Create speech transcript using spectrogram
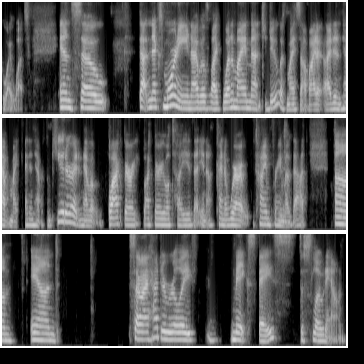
who I was. And so that next morning i was like what am i meant to do with myself i, I didn't have my i didn't have a computer i didn't have a blackberry blackberry will tell you that you know kind of where I, time frame of that um, and so I had to really make space to slow down.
